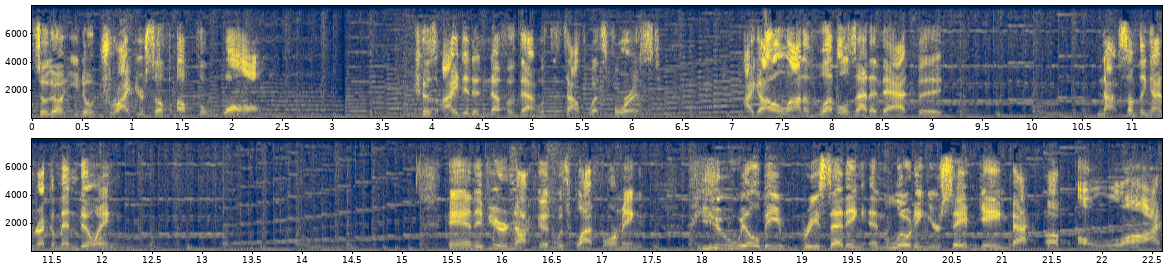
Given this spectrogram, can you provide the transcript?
so that you don't drive yourself up the wall. Because I did enough of that with the Southwest Forest. I got a lot of levels out of that, but not something I'd recommend doing. And if you're not good with platforming, you will be resetting and loading your save game back up a lot.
